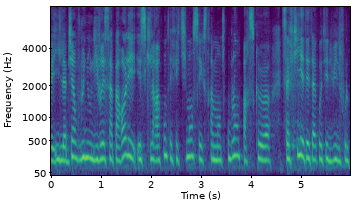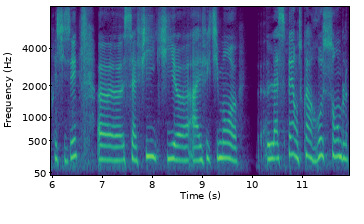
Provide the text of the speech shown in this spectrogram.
il a bien voulu nous livrer sa parole et, ce qu'il raconte effectivement c'est extrêmement troublant parce que sa fille était à côté de lui, il faut le préciser. Euh, sa fille qui euh, a effectivement euh, l'aspect, en tout cas, ressemble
